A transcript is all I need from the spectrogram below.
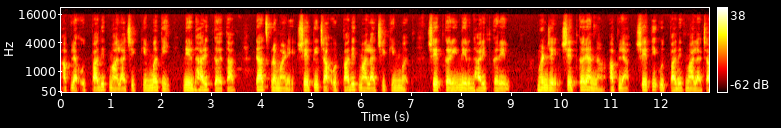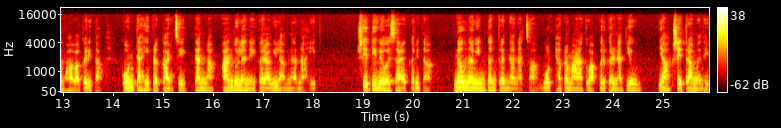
आपल्या उत्पादित मालाची किंमती निर्धारित करतात त्याचप्रमाणे शेतीच्या उत्पादित मालाची किंमत शेतकरी निर्धारित करेल. म्हणजे शेतकऱ्यांना आपल्या शेती उत्पादित मालाच्या भावाकरिता कोणत्याही प्रकारचे त्यांना आंदोलने करावी लागणार नाहीत. शेती व्यवसायाकरिता नवनवीन तंत्रज्ञानाचा मोठ्या प्रमाणात वापर करण्यात येऊन या क्षेत्रामध्ये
